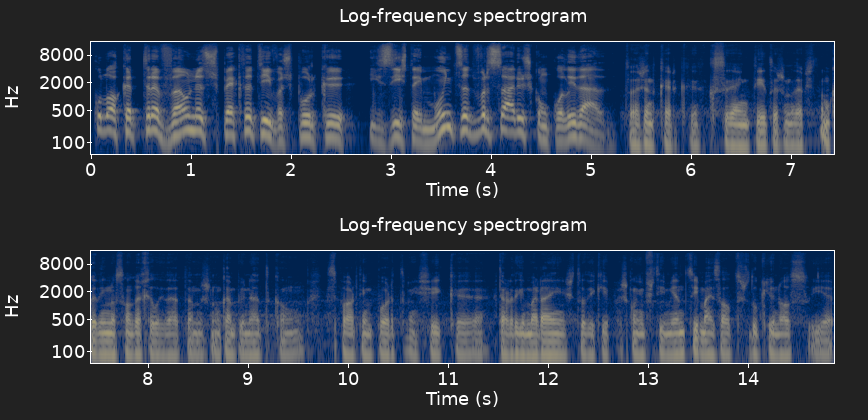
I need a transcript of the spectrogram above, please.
coloca travão nas expectativas, porque existem muitos adversários com qualidade. Toda a gente quer que, que se ganhe títulos, mas é preciso ter um bocadinho noção da realidade. Estamos num campeonato com Sporting, Porto, Benfica, Vitória de Guimarães, todas equipas com investimentos e mais altos do que o nosso e é,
